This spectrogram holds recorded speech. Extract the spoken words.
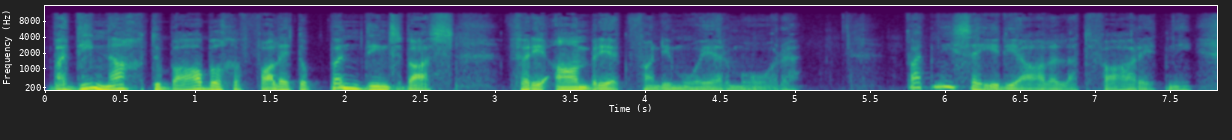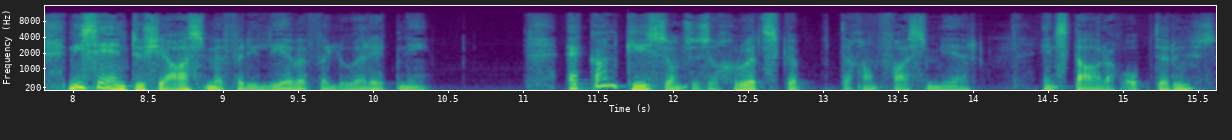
Wat die nag toe Babel geval het op puntdiens was vir die aanbreek van die mooier môre. Wat nie sy ideale laat vaar het nie, nie sy entoesiasme vir die lewe verloor het nie. Ek kan kies om soos 'n groot skip te gaan vasmeer en stadig op te roes.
